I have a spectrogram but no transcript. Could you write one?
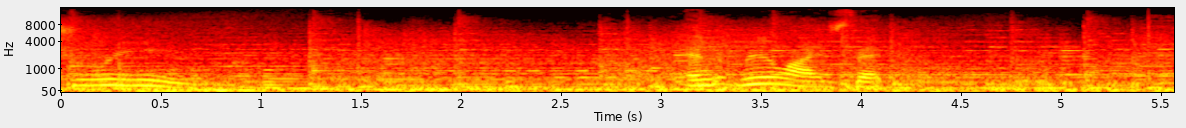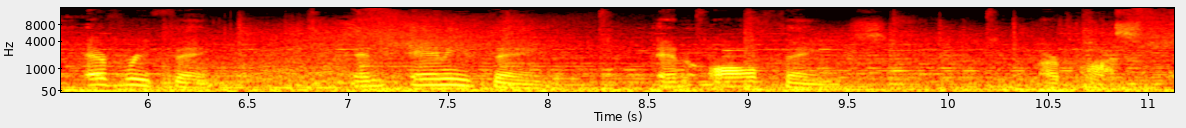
dream. And realize that everything and anything and all things are possible.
